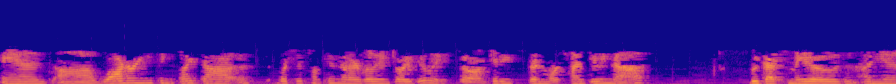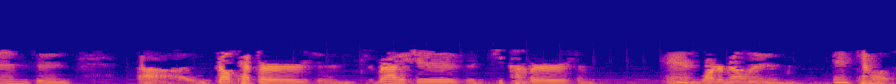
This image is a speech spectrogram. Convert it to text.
and uh, watering things like that, which is something that I really enjoy doing. So I'm getting to spend more time doing that. We've got tomatoes and onions and uh, bell peppers and radishes and cucumbers and and watermelon and, and cantaloupe.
